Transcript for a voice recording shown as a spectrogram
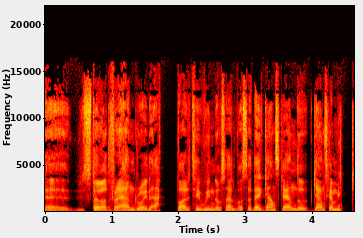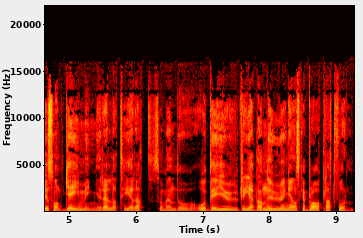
eh, stöd för Android-appar till Windows 11. Så det är ganska, ändå, ganska mycket sånt gaming-relaterat som ändå, och det är ju redan nu en ganska bra plattform,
